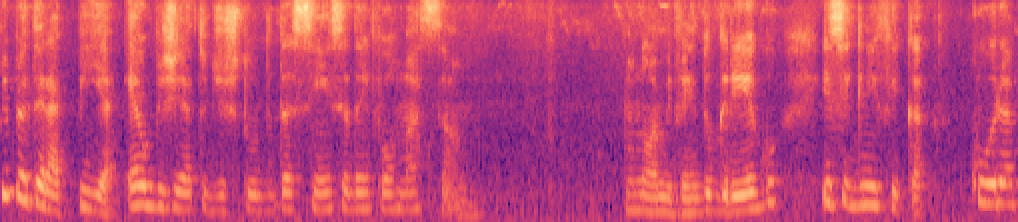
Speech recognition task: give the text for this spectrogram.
Biblioterapia é objeto de estudo da ciência da informação. O nome vem do grego e significa cura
